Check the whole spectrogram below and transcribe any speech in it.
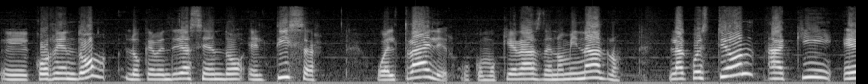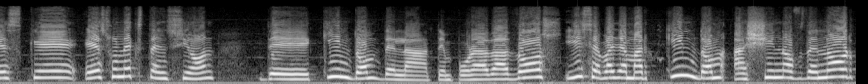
eh, corriendo lo que vendría siendo el teaser o el tráiler o como quieras denominarlo. La cuestión aquí es que es una extensión de Kingdom de la temporada 2 y se va a llamar Kingdom Ashin of the North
